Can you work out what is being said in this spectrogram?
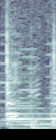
打给。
